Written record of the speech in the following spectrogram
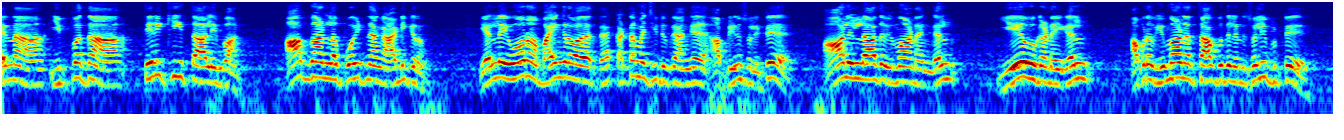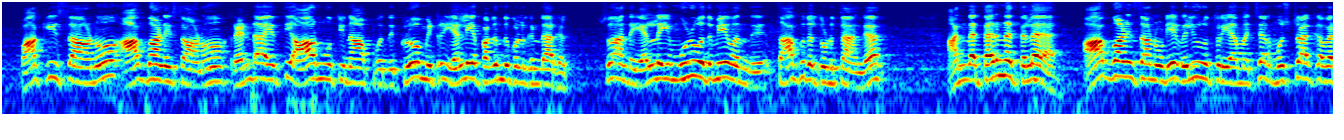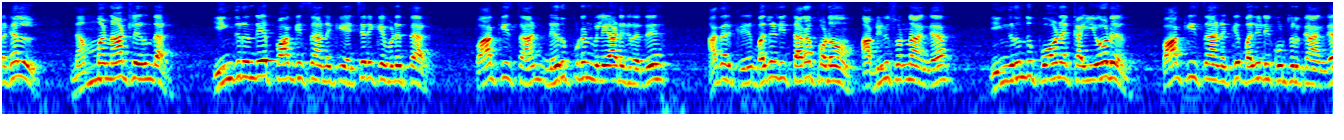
ஏன்னா இப்போ தான் தெருக்கி தாலிபான் ஆப்கானில் போயிட்டு நாங்கள் அடிக்கிறோம். எல்லை ஓரம் பயங்கரவாதத்தை கட்டமைச்சிட்டு இருக்காங்க அப்படின்னு சொல்லிட்டு ஆள் இல்லாத விமானங்கள் ஏவுகணைகள் அப்புறம் விமான தாக்குதல் என்று சொல்லிவிட்டு பாகிஸ்தானும் ஆப்கானிஸ்தானும் ரெண்டாயிரத்தி அறுநூத்தி நாற்பது கிலோமீட்டர் எல்லையை பகிர்ந்து கொள்கின்றார்கள். ஸோ அந்த எல்லை முழுவதுமே வந்து தாக்குதல் தொடுத்தாங்க. அந்த தருணத்தில் ஆப்கானிஸ்தானுடைய வெளியுறவுத்துறை அமைச்சர் முஷ்டாக் அவர்கள் நம்ம நாட்டில் இருந்தார். இங்கிருந்தே பாகிஸ்தானுக்கு எச்சரிக்கை விடுத்தார். பாகிஸ்தான் நெருப்புடன் விளையாடுகிறது. அதற்கு பதிலடி தரப்படும் அப்படின்னு சொன்னாங்க. இங்கிருந்து போன கையோடு பாகிஸ்தானுக்கு பதிலடி கொடுத்துருக்காங்க.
